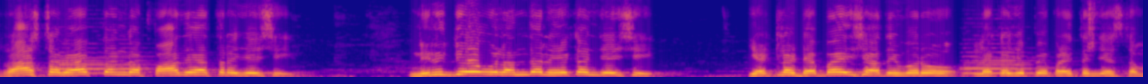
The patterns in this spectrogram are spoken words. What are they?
రాష్ట్ర వ్యాప్తంగా పాదయాత్ర చేసి నిరుద్యోగులందరినీ ఏకం చేసి ఎట్లా డెబ్బై శాతం ఇవ్వరో లెక్క చెప్పే ప్రయత్నం చేస్తాం.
